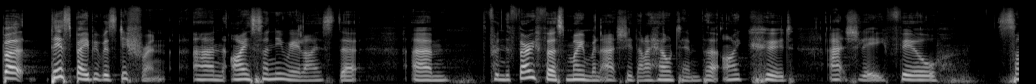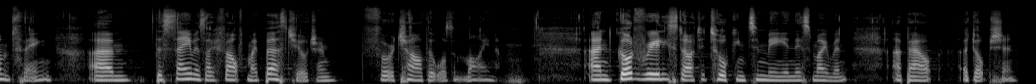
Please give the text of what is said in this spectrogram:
but this baby was different. And I suddenly realized that um, from the very first moment, actually, that I held him, that I could actually feel something um, the same as I felt for my birth children, for a child that wasn't mine. And God really started talking to me in this moment about adoption,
